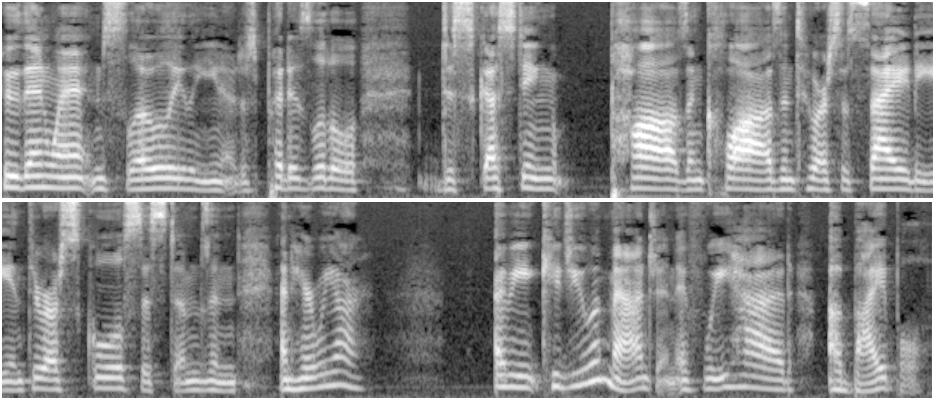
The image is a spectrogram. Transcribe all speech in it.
who then went and slowly, you know, just put his little disgusting paws and claws into our society and through our school systems and and here we are. I mean, could you imagine if we had a Bible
